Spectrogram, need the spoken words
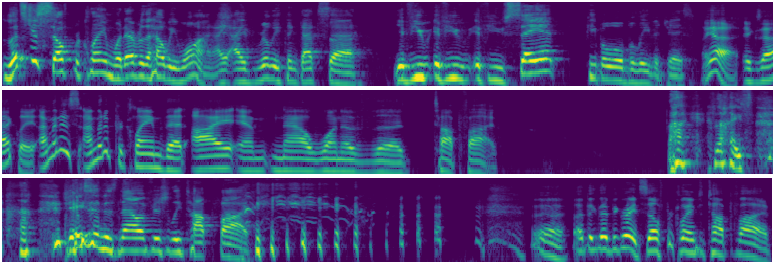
Let's just self-proclaim whatever the hell we want. I, I really think that's uh, if you if you if you say it, people will believe it, Jace. Yeah, exactly. I'm going to I'm going to proclaim that I am now one of the top 5. nice. Jason is now officially top five. Yeah, I think that'd be great. Self-proclaimed top 5.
